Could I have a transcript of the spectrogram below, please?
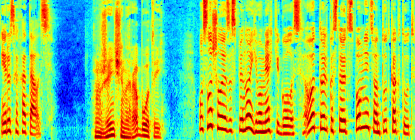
и расхохоталась. «Женщина, работай!» Услышала я за спиной его мягкий голос. Вот только стоит вспомнить, он тут как тут.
